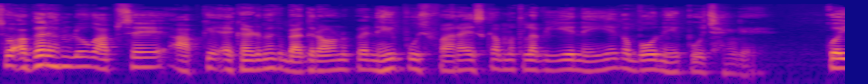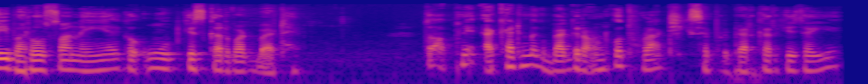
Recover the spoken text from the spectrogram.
सो so, अगर हम लोग आपसे आपके एकेडमिक बैकग्राउंड पे नहीं पूछ पा रहा है इसका मतलब ये नहीं है कि वो नहीं पूछेंगे। कोई भरोसा नहीं है कि ऊँट किस करवट बैठे। तो अपने एकेडमिक बैकग्राउंड को थोड़ा ठीक से प्रिपेयर करके जाइए।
